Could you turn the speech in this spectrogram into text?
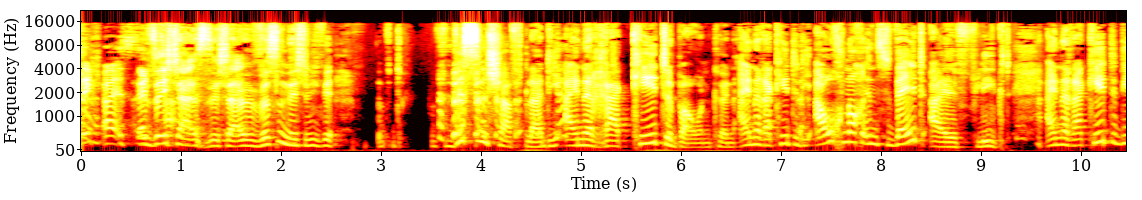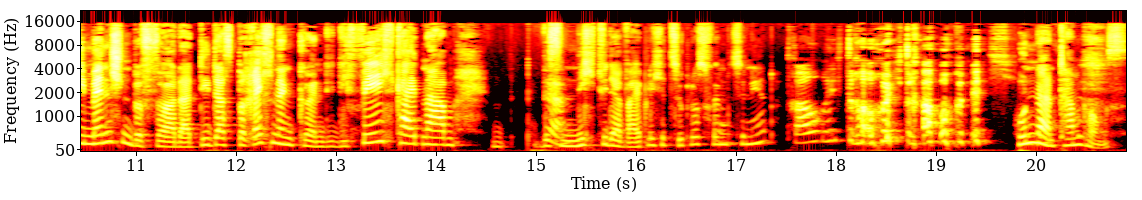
sicher ist sicher. Sicher ist sicher. Wir wissen nicht, wie viel. Wissenschaftler, die eine Rakete bauen können, eine Rakete, die auch noch ins Weltall fliegt, eine Rakete, die Menschen befördert, die das berechnen können, die die Fähigkeiten haben, wissen Ja. nicht, wie der weibliche Zyklus funktioniert? Traurig, traurig, traurig. 100 Tampons.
